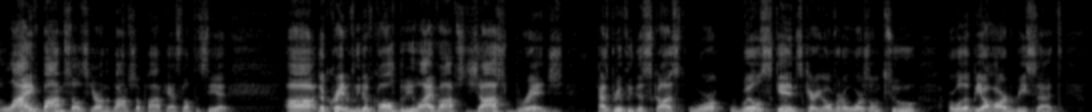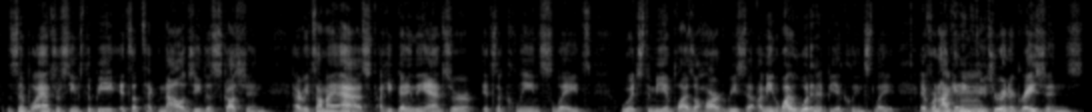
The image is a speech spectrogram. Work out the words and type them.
live bombshells here on the Bombshell podcast. Love to see it. Uh, the creative lead of Call of Duty Live Ops, Josh Bridge, has briefly discussed will skins carry over to Warzone 2 or will it be a hard reset? The simple answer seems to be it's a technology discussion. Every time I ask, I keep getting the answer it's a clean slate, which to me implies a hard reset. I mean, why wouldn't it be a clean slate? If we're not mm-hmm. getting future integrations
